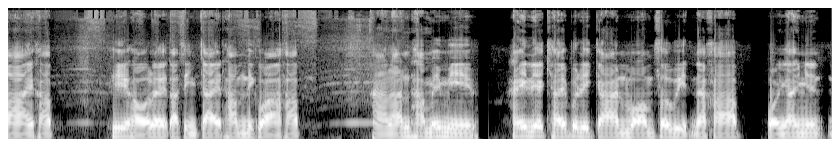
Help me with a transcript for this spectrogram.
รายครับ พี่เขาเลยตัดสินใจทำดีกว่าครับ หาร้านทำไม่มี ให้เรียกใช้บริการวอร์มเซอร์วิสนะครับ ผลงานเ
